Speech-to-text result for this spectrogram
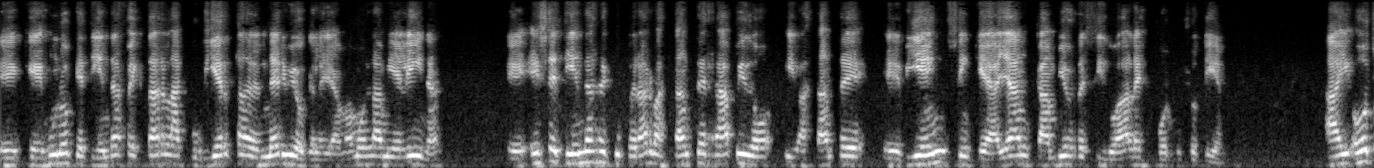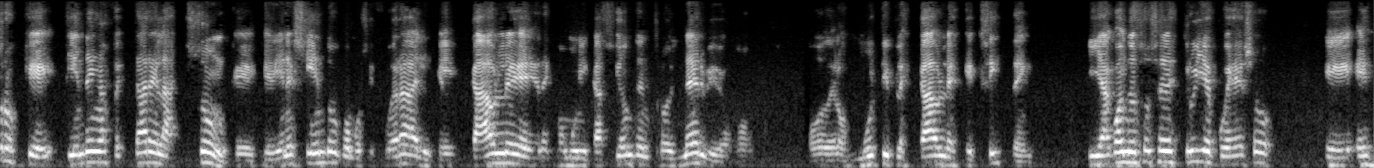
eh, que es uno que tiende a afectar la cubierta del nervio que le llamamos la mielina, eh, ese tiende a recuperar bastante rápido y bastante eh, bien sin que hayan cambios residuales por mucho tiempo. Hay otros que tienden a afectar el axón, que, que viene siendo como si fuera el, cable de comunicación dentro del nervio o de los múltiples cables que existen. Y ya cuando eso se destruye, pues eso eh, es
